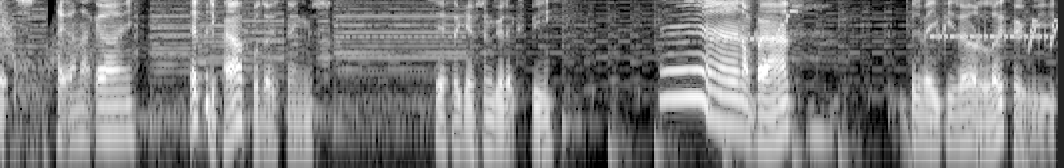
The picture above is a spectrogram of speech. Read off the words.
Let's take down that guy. They're pretty powerful, those things. See if they give some good XP. Eh, not bad. Bit of AP though, a Loco Read.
